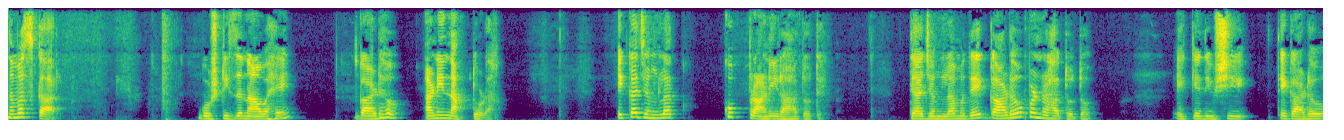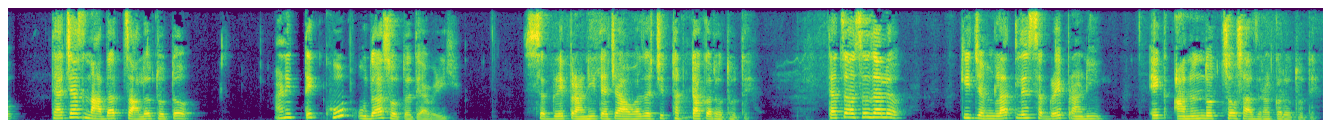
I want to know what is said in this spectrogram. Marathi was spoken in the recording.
नमस्कार. गोष्टीचं नाव आहे गाढव आणि नागतोडा. एका जंगलात खूप प्राणी राहत होते. त्या जंगलामध्ये गाढव पण राहत होतं. एके दिवशी ते गाढव त्याच्याच नादात चालत होतं आणि ते खूप उदास होतं त्यावेळी. सगळे प्राणी त्याच्या आवाजाची थट्टा करत होते. त्याचं असं झालं की जंगलातले सगळे प्राणी एक आनंदोत्सव साजरा करत होते.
